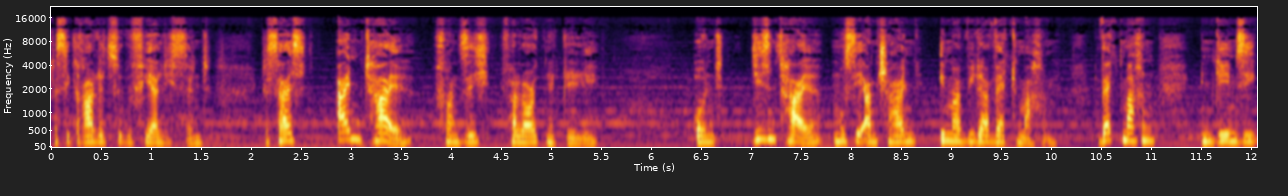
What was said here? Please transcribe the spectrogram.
dass sie geradezu gefährlich sind. Das heißt, einen Teil von sich verleugnet Lilly. Und diesen Teil muss sie anscheinend immer wieder wettmachen. Wettmachen, indem sie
